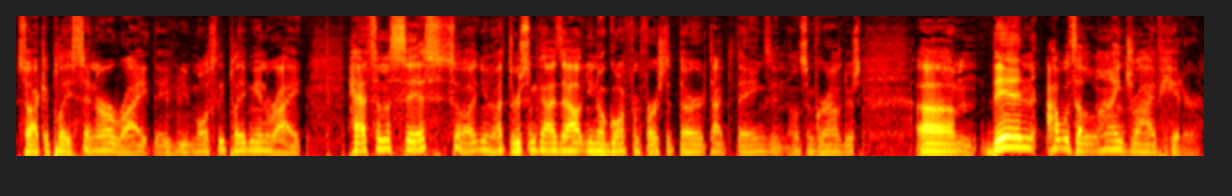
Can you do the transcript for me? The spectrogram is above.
so I could play center or right. They Mm-hmm. mostly played me in right. Had some assists, so you know I threw some guys out, you know, going from first to third type of things, and on some grounders. Um, then I was a line drive hitter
